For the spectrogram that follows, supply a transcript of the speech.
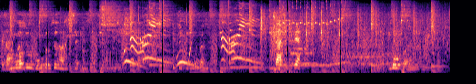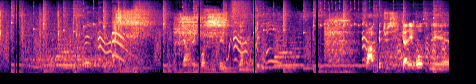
C'est un oiseau gros comme ça dans un sac comme ça, c'est tout un vert. Gros quand même. J'arrive pas à me monter où tu viens de monter. Bah après tu sais qu'elle est grosse mais... euh,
